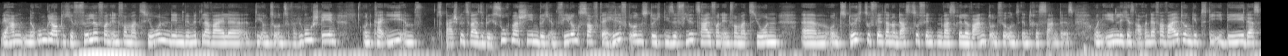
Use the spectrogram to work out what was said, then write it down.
Wir haben eine unglaubliche Fülle von Informationen, denen wir mittlerweile, die uns, uns zur Verfügung stehen. Und KI im beispielsweise durch Suchmaschinen, durch Empfehlungssoftware hilft uns, durch diese Vielzahl von Informationen ähm, uns durchzufiltern und das zu finden, was relevant und für uns interessant ist. Und ähnliches auch in der Verwaltung gibt es die Idee, dass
